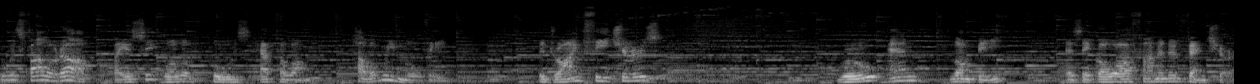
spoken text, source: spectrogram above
It was followed up by a sequel of Pooh's Heffalump Halloween movie. The drawing features Roo and Lumpy as they go off on an adventure.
